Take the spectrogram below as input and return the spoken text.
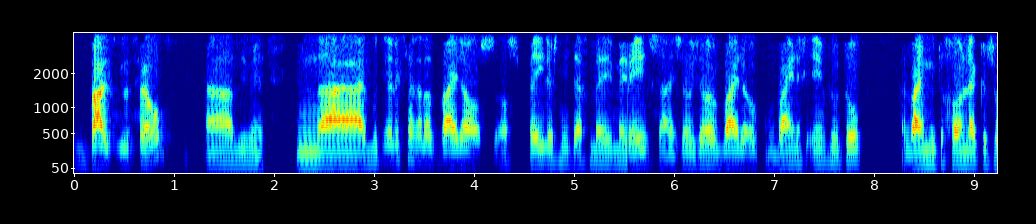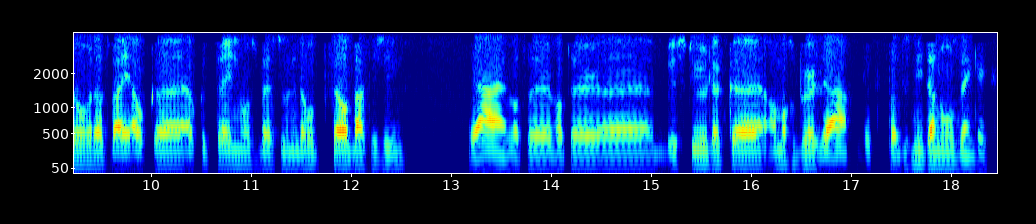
buiten het veld. Ah, die meer. Nou, ik moet eerlijk zeggen dat wij daar als, als spelers niet echt mee, mee bezig zijn. Sowieso hebben wij er ook weinig invloed op. En wij moeten gewoon lekker zorgen dat wij elke, elke training ons best doen en dat op het veld laten zien. Ja, en wat er, wat er bestuurlijk allemaal gebeurt, ja, dat, dat is niet aan ons, denk ik.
